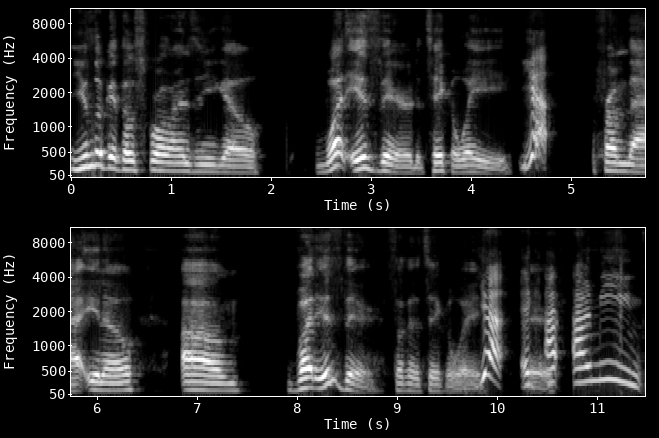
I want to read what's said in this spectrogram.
you look at those scorelines and you go, what is there to take away yeah. from that, you know? Um, but is there something to take away? Yeah, I, I, mean,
